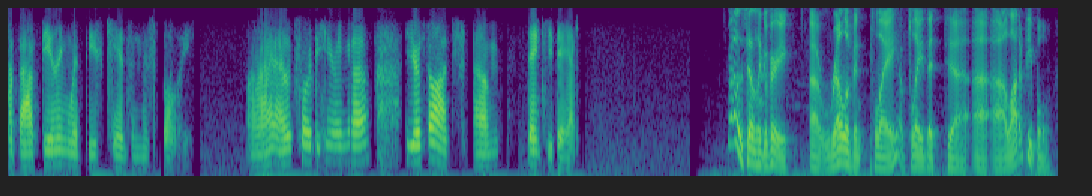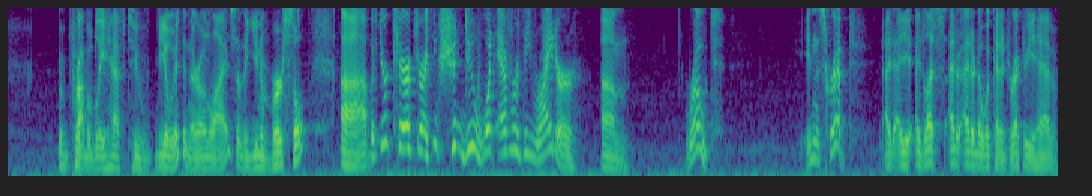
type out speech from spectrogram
about dealing with these kids and this bully? All right, I look forward to hearing uh, your thoughts. Um, thank you, Dan. Well, it sounds like a very uh, relevant play, a play that uh, uh, a lot of people probably have to deal with in their own lives, something universal. Uh, but your character, I think, should do whatever the writer um, wrote in the script. I, I, unless I don't, I don't know what kind of director you have, if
